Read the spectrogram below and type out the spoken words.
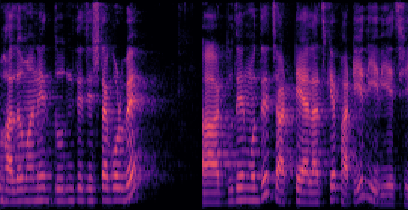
ভালো মানের দুধ নিতে চেষ্টা করবে। আর দুধের মধ্যে চারটে এলাচকে ফাটিয়ে দিয়ে দিয়েছি।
